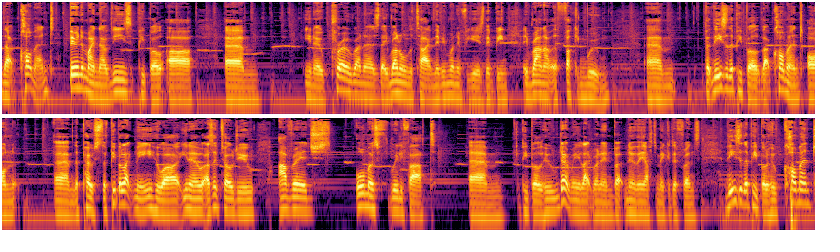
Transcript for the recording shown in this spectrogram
that comment. Bearing in mind now, these people are. Um, you know, pro runners. They run all the time. They've been running for years. They've been they ran out of the fucking womb. Um, but these are the people that comment on um, the posts of people like me who are, you know, as I've told you, average, almost really fat. Um, people who don't really like running but know they have to make a difference. These are the people who comment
